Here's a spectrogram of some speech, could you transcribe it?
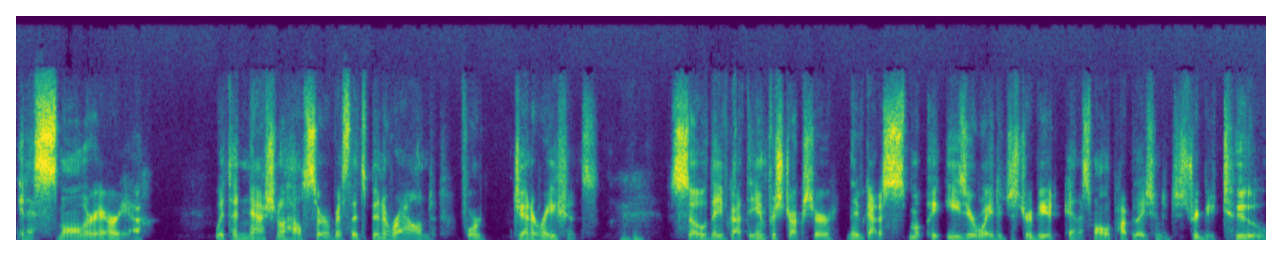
in a smaller area with a national health service that's been around for generations. Mm-hmm. So they've got the infrastructure, they've got a sm- easier way to distribute and a smaller population to distribute to.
